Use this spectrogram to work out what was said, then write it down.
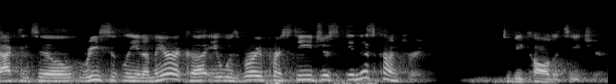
Fact, until recently in America, it was very prestigious in this country to be called a teacher.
